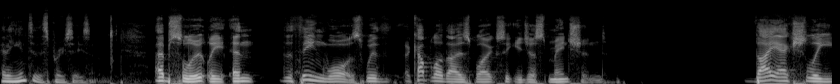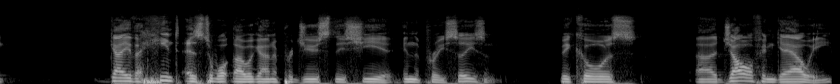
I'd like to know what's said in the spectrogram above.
heading into this preseason. Absolutely. And the thing was, with a couple of those blokes that you just mentioned, they actually gave a hint as to what they were going to produce this year in the preseason because uh, Joe Ofahengaue,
